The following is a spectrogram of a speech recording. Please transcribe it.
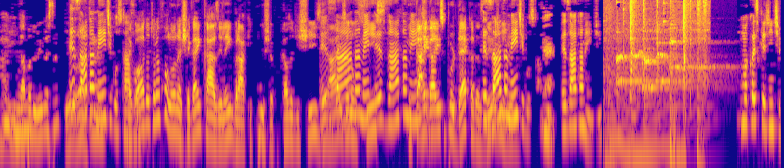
Aí Uhum. dá pra dormir mais tranquilo. né? Exatamente, É Gustavo. igual a doutora falou, né? Chegar em casa e lembrar que, puxa, por causa de X reais eu não Exatamente, fiz. exatamente. E carregar isso por décadas. Exatamente, Gustavo. É. Exatamente. Uma coisa que a gente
